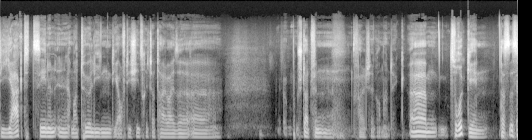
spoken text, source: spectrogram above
die Jagdszenen in den Amateurligen, die auf die Schiedsrichter teilweise äh, stattfinden, falsche Grammatik, ähm, zurückgehen. Das ist,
